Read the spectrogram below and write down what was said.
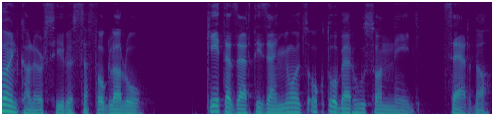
CoinColors hír összefoglaló. 2018. október 24. Szerda.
